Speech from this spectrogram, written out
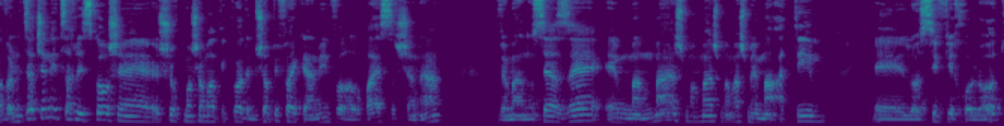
אבל מצד שני צריך לזכור ששוב, כמו שאמרתי קודם, שופיפיי קיימים כבר 14 שנה, ומהנושא הזה הם ממש ממש ממש ממעטים אה, להוסיף יכולות,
